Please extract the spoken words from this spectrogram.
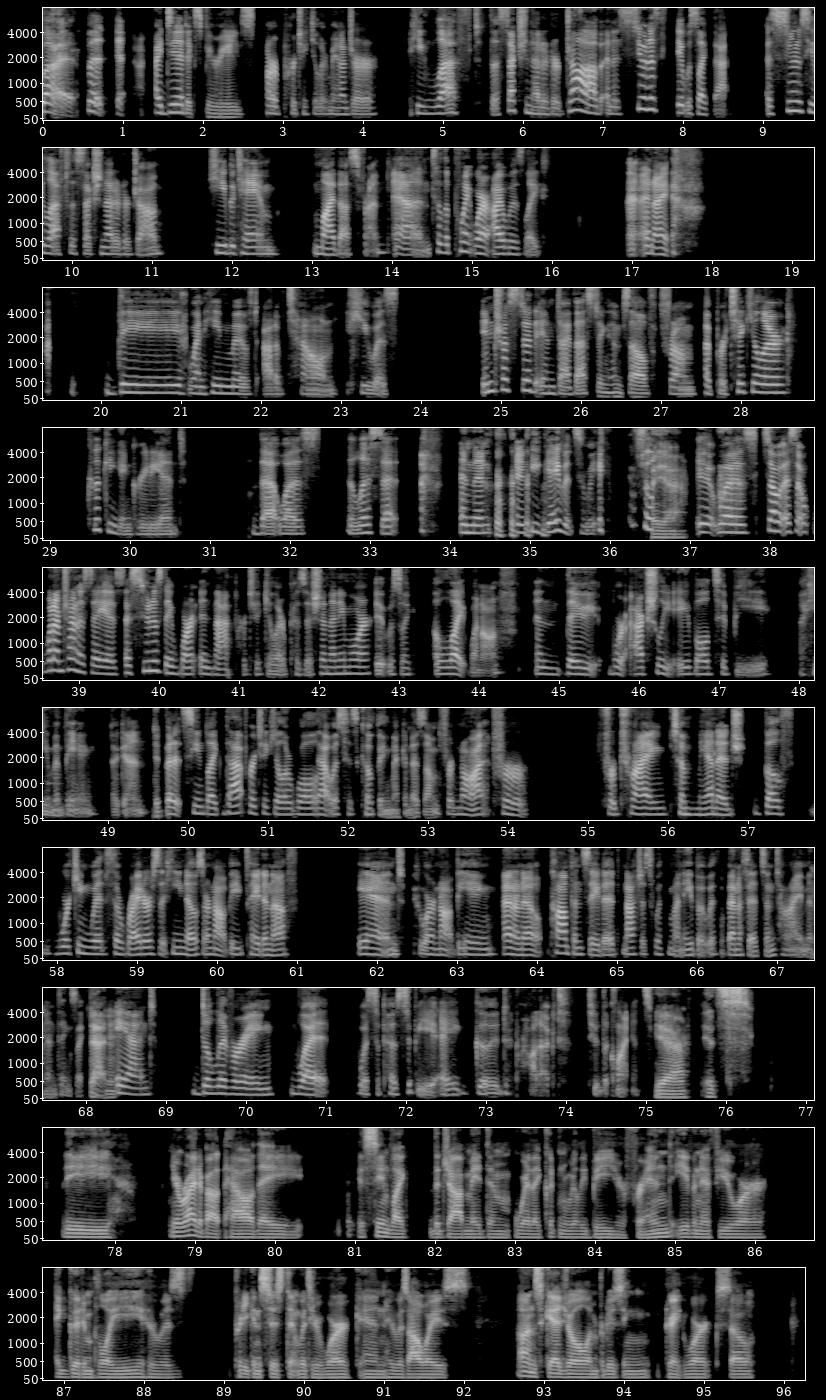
but but eh, I did experience our particular manager he left the section editor job. And as soon as it was like that, as soon as he left the section editor job, he became my best friend. And to the point where I was like, and I, the, when he moved out of town, he was interested in divesting mm-hmm. himself from a particular cooking ingredient that was illicit and then and he gave it to me. So yeah, it was so. Uh, so what I'm trying to say is, as soon as they weren't in that particular position anymore, it was like a light went off, and they were actually able to be a human being again. But it seemed like that particular role that was his coping mechanism for not for for trying to manage both working with the writers that he knows are not being paid enough and who are not being, I don't know, compensated, not just with money, but with benefits and time and, mm-hmm. and things like that. Mm-hmm. And delivering what was supposed to be a good product to the clients. Yeah. It's the, you're right about how they, it seemed like the job made them where they couldn't really be your friend, even if you were a good employee who was pretty consistent with your work and who is always on schedule and producing great work. So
